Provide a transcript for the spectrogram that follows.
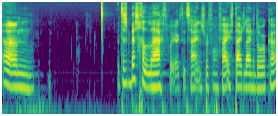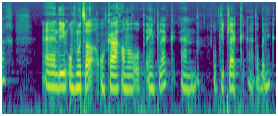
ehm, het is een best gelaagd project. Het zijn een soort van vijf tijdlijnen door elkaar. En die ontmoeten elkaar allemaal op één plek. En op die plek, eh, dat ben ik.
